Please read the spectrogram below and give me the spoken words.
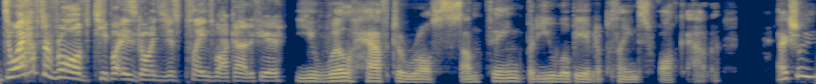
do I have to roll if Teapot is going to just planeswalk out of here? You will have to roll something, but you will be able to planeswalk out. Actually,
